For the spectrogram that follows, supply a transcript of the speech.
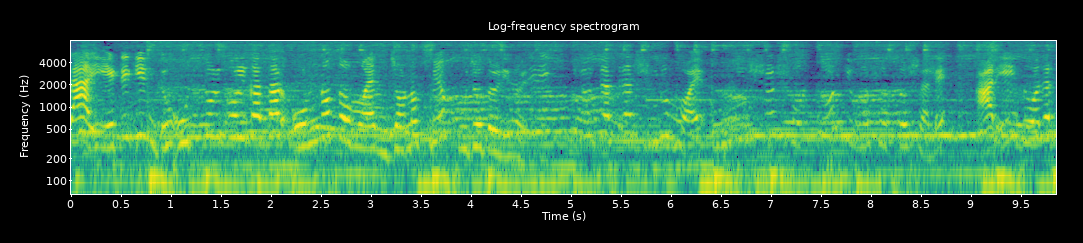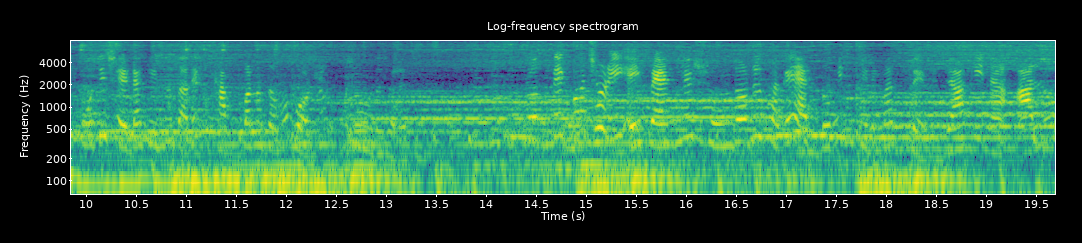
তাই এটি কিন্তু উত্তর কলকাতার অন্যতম এক জনপ্রিয় পুজো তৈরি হয়েছে। এই পুজোর যাত্রা শুরু হয় উনিশশো সত্তর উনসত্তর সালে, আর এই দু হাজার পঁচিশে এটা কিন্তু তাদের ছাপ্পান্নতম বর্ষ হতে প্রত্যেক বছরই এই প্যান্ডেলের সৌন্দর্য থাকে একদমই সিনেমার সেট যা কিনা আলো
